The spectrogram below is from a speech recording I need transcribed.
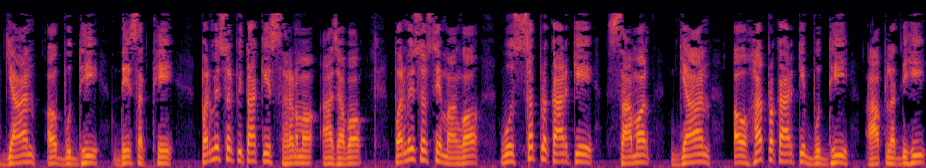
ज्ञान और बुद्धि दे सकते परमेश्वर पिता के शरण में आ जाओ परमेश्वर से मांगो, वो सब प्रकार के सामर्थ, ज्ञान और हर प्रकार के बुद्धि आप लदी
